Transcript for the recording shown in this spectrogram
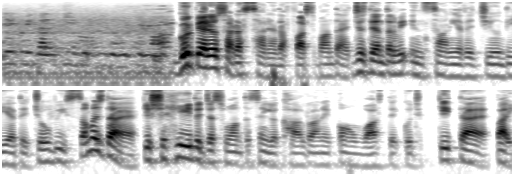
ਜੇ ਕੋਈ ਗਲਤੀ ਹੋ ਗਈ ਹੋਵੇ ਤੇ ਮਾਫ ਗੁਰਪਿਆਰਿਓ, ਸਾਡਾ ਸਾਰਿਆਂ ਦਾ ਫਰਜ਼ ਬਣਦਾ ਹੈ ਜਿਸ ਦੇ ਅੰਦਰ ਵੀ ਇਨਸਾਨੀਅਤ ਜਿਉਂਦੀ ਹੈ ਤੇ ਜੋ ਵੀ ਸਮਝਦਾ ਹੈ ਕਿ ਸ਼ਹੀਦ ਜਸਵੰਤ ਸਿੰਘ ਖਾਲੜਾ ਨੇ ਕੌਮ ਵਾਸਤੇ ਕੁਝ ਕੀਤਾ ਹੈ, ਭਾਈ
